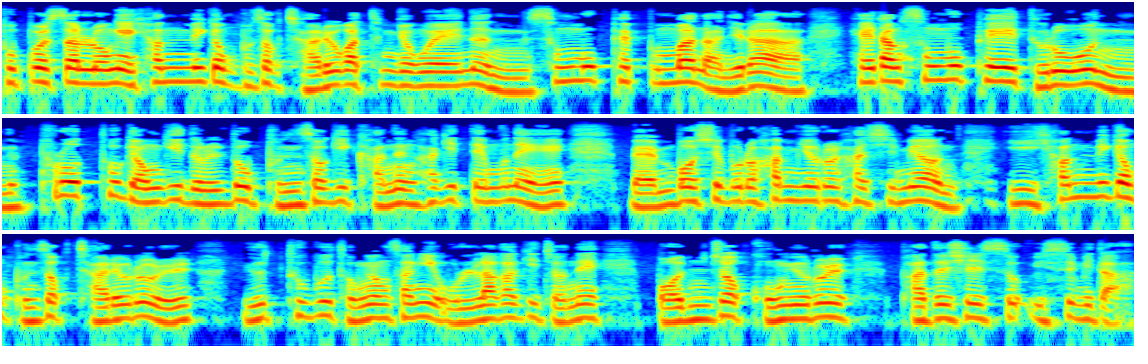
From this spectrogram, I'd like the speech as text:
풋볼살롱의 현미경 분석 자료 같은 경우에는 승무패뿐만 아니라 해당 승무패에 들어온 프로토 경기들도 분석이 가능하기 때문에 멤버십으로 합류를 하시면 이 현미경 현미경 분석 자료를 유튜브 동영상이 올라가기 전에 먼저 공유를 받으실 수 있습니다.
